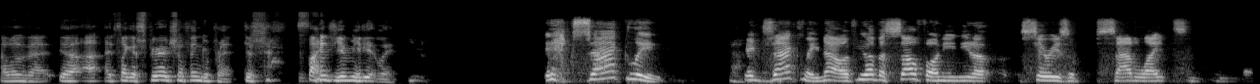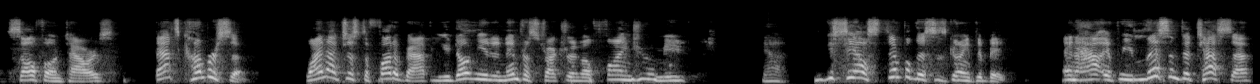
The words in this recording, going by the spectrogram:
I love that. Yeah, it's like a spiritual fingerprint. Just finds you immediately. Exactly. Yeah. Exactly. Now, if you have a cell phone, you need a series of satellites and cell phone towers. That's cumbersome. Why not just a photograph? You don't need an infrastructure and they'll find you immediately. Yeah. You see how simple this is going to be. And how, if we listened to Tesla,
